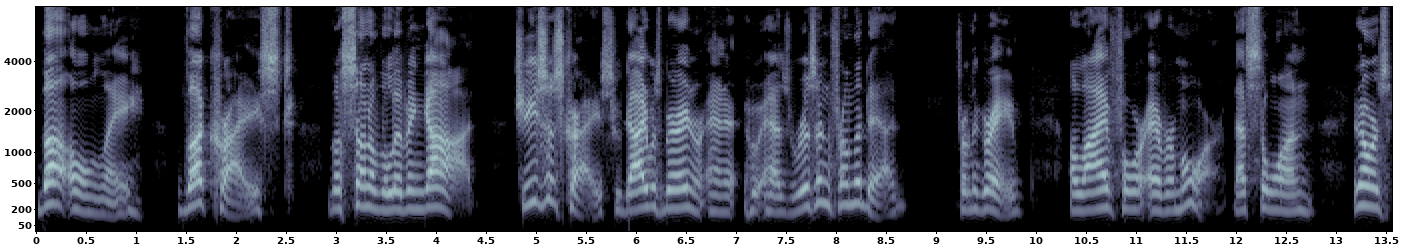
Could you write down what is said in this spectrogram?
the only, the Christ, the Son of the living God. Jesus Christ, who died, was buried, and who has risen from the dead, from the grave, alive forevermore. That's the one. In other words,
